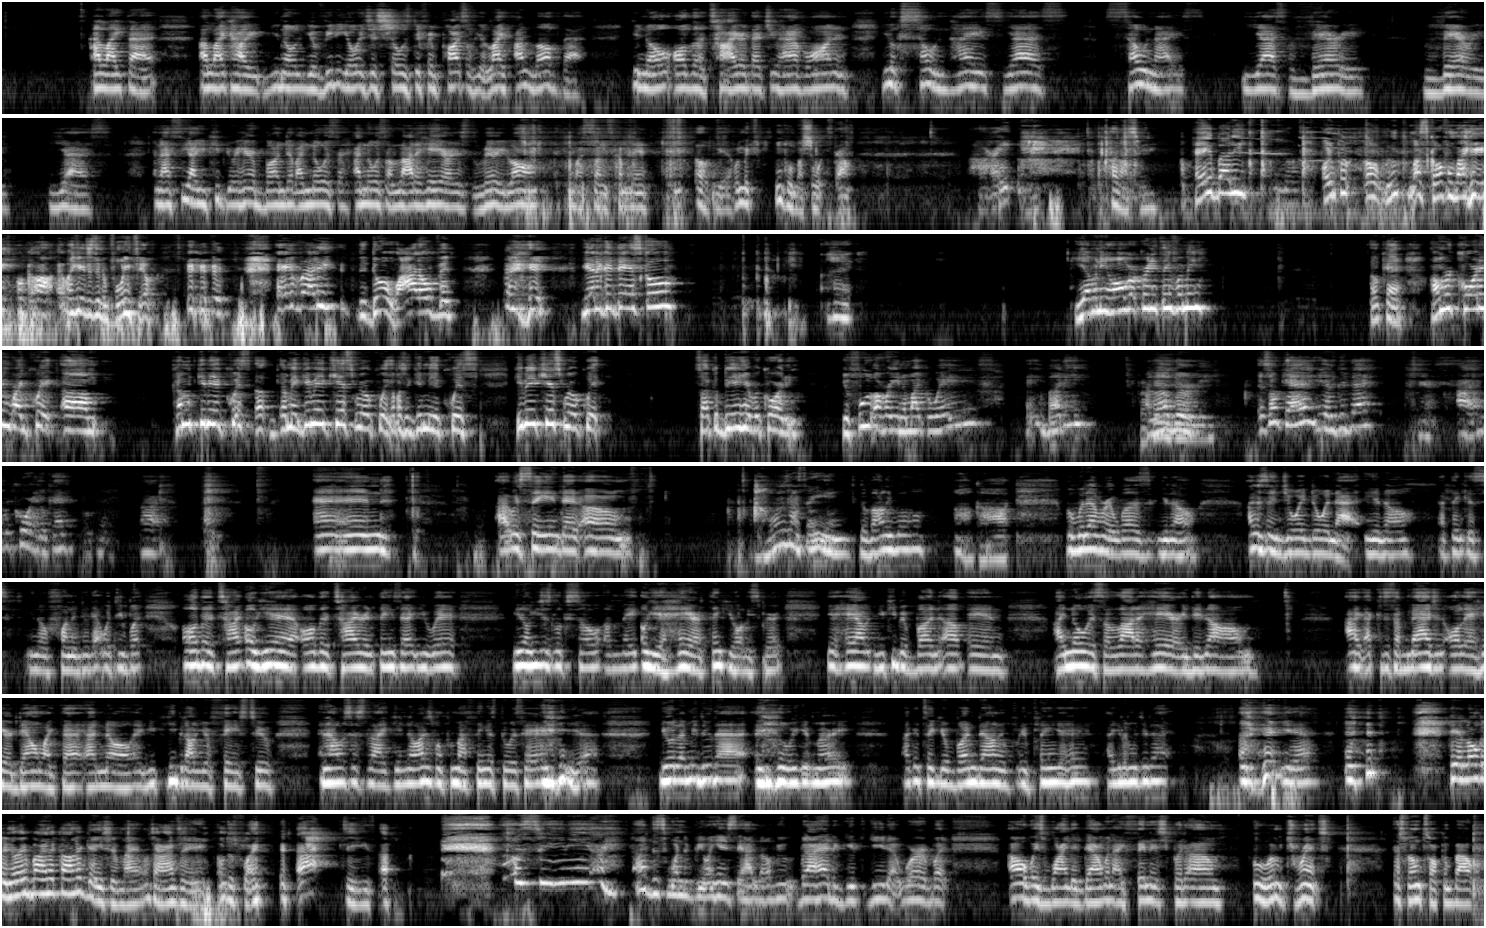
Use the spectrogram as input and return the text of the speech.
I like that. I like how, you know, your video, it just shows different parts of your life. I love that. You know, all the attire that you have on, and you look so nice. Yes. So nice. Yes. Very, very. Yes and I see how you keep your hair bunded up. I know it's a, I know it's a lot of hair. It's very long. My son's coming in. Oh yeah, let me, let me put my shorts down. All right. Hold on, sweetie. Hey, buddy. Oh, let me put, oh, let me put my scarf on my head. Oh God, my hair just in a ponytail. hey, buddy. The door wide open. you had a good day at school? All right. You have any homework or anything for me? Okay, I'm recording right quick. Um, Come give me a kiss. Uh, I mean, give me a kiss real quick. I'm about to give me a kiss. Give me a kiss real quick, so I could be in here recording. Your food already in the microwave. Hey, buddy. My I love dirty. you. It's okay. You had a good day. Yes. All right, I'm recording. Okay. Okay. All right. And I was saying that. Um, what was I saying? The volleyball. Oh God. But whatever it was, you know, I just enjoyed doing that. You know. I think it's you know fun to do that with you. But all the time, oh yeah, all the attire and things that you wear, you know, you just look so amazing. Oh, your hair. Thank you, Holy Spirit. Your hair, you keep it bun up, and I know it's a lot of hair. And then um, I, I could just imagine all that hair down like that. I know, and you keep it out of your face too. And I was just like, you know, I just want to put my fingers through his hair. yeah, you'll let me do that when we get married. I can take your bun down and, and play in your hair. Are you let me do that? yeah. Here longer than everybody in the congregation, man. I'm trying to tell you. I'm just playing. Jeez. Oh, sweetie. I just wanted to be on here and say I love you, but I had to give you that word. But I always wind it down when I finish. But um, ooh, I'm drenched. That's what I'm talking about.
